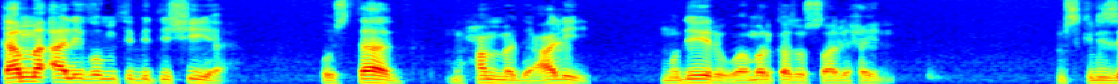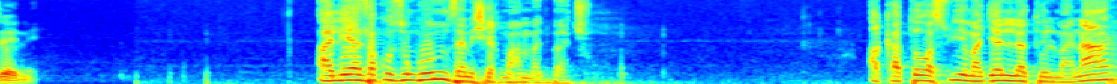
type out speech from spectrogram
kama alivyomthibitishia Ustadh Muhammad Ali mudir wa Markazu Salihin, msikilizeni. alianza kuzungumza ni Sheikh Muhammad Bachu, akatoa sijui majalatul manar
